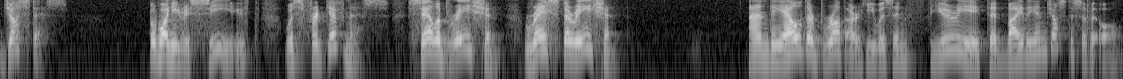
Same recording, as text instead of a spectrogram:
justice. But what he received was forgiveness, celebration, restoration. And the elder brother, he was in infuriated by the injustice of it all.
